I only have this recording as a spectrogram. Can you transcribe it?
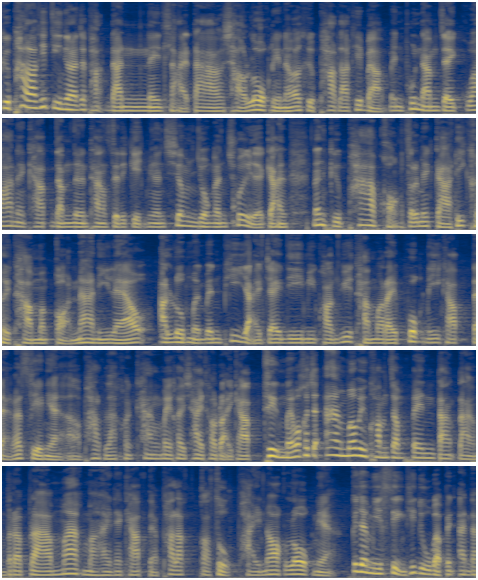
คือภาพลักษณ์ที่จีนกำลังจะผลักดันในสายตาชาวโลกเลยนะก็คือภาพลักษณ์ที่แบบเป็นผู้นำใจกว้างนะครับดำเนินทางเศรษฐกิจมีการเชื่อมโยงกันช่วยเหลือกัน นั่นคือภาพของสหรัฐอเมริกาที่เคยทำมาก่อนหน้านี้แล้ว อารมณ์เหมือนเป็นพี่ใหญ่ใจดีมีความยุติธรรมอะไรพวกนี้ครับแต่รัสเซียเนี่ยภาพลักษณ์ค่อนข้างไม่ค่อยใช่เท่าไหร่ครับถึงแม้ว่าเขาจะอ้างว่ามีความจำเป็นต่างๆ ประปรามากมายนะครับแต่ภาพลักษณ์สู่ภายนอกโลกเนี่ยก็จะมีสิ่งที่ดูแบบเป็นอันธ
